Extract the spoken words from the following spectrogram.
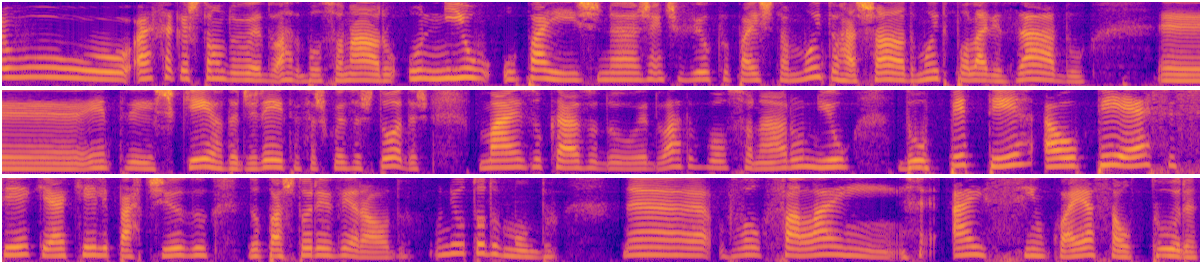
o, essa questão do Eduardo Bolsonaro uniu o país, né? A gente viu que o país está muito rachado, muito polarizado é, entre esquerda, direita, essas coisas todas, mas o caso do Eduardo Bolsonaro uniu do PT ao PSC, que é aquele partido do pastor Everaldo. Uniu todo mundo. Né, vou falar em AI-5 a essa altura,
